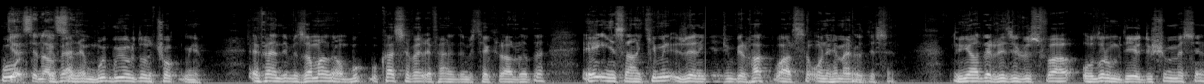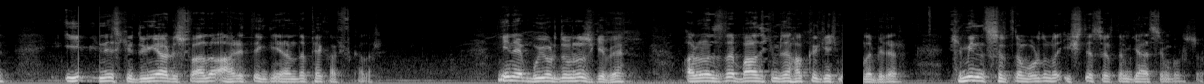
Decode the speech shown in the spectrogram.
Bu gelsin alsın. efendim bu buyurduğunuz çok mühim. Efendimiz zaman zaman bu, bu kaç sefer efendimiz tekrarladı. Ey insan kimin üzerine geçen bir hak varsa onu hemen ödesin. Dünyada rezil rüsva olur mu diye düşünmesin. İyi biliniz ki dünya rüsvalığı ahiretteki yanında pek hafif kalır. Yine buyurduğunuz gibi aranızda bazı kimse hakkı geçmiş olabilir. Kimin sırtına vurdum da işte sırtım gelsin vursun.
